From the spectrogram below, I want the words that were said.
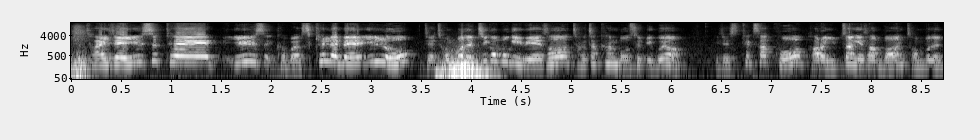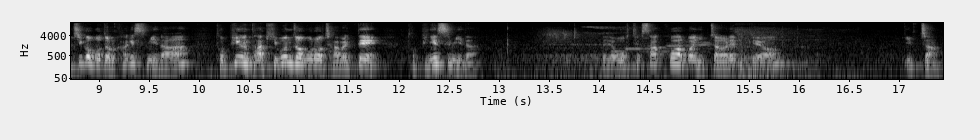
자 이제 1스택 1, 그 뭐야 스킬 레벨 1로 이제 전분을 찍어보기 위해서 장착한 모습이고요. 이제 스택 쌓고 바로 입장에서 한번 전분을 찍어보도록 하겠습니다. 도핑은 다 기본적으로 잡을 때 도핑했습니다. 이제 5스택 쌓고 한번 입장을 해볼게요. 입장.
